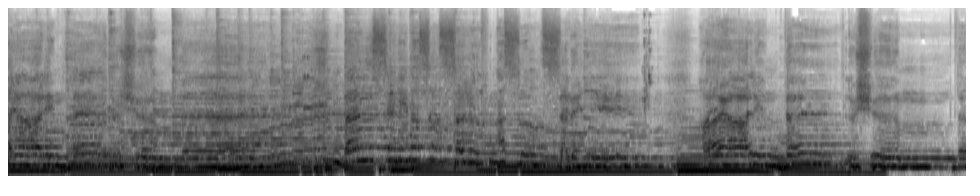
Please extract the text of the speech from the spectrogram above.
Hayalimde düşümde. Ben seni nasıl sarıp nasıl seveyim? Hayalimde düşümde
